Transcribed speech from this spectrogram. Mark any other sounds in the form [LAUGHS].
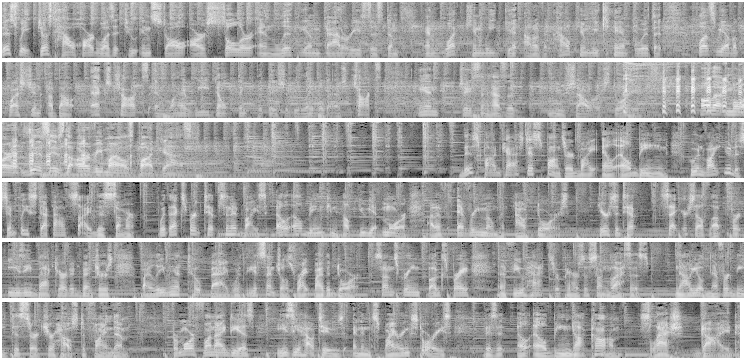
This week, just how hard was it to install our solar and lithium battery system, and what can we get out of it? How can we [LAUGHS] camp with it? Plus, we have a question about X chocks and why we don't think that they should be labeled as chocks. And Jason has a new shower story. [LAUGHS] All that and more. This is the RV Miles Podcast. This podcast is sponsored by LL Bean, who invite you to simply step outside this summer. With expert tips and advice, LL Bean can help you get more out of every moment outdoors. Here's a tip set yourself up for easy backyard adventures by leaving a tote bag with the essentials right by the door sunscreen, bug spray, and a few hats or pairs of sunglasses. Now you'll never need to search your house to find them. For more fun ideas, easy how-tos, and inspiring stories, visit llbean.com slash guide.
